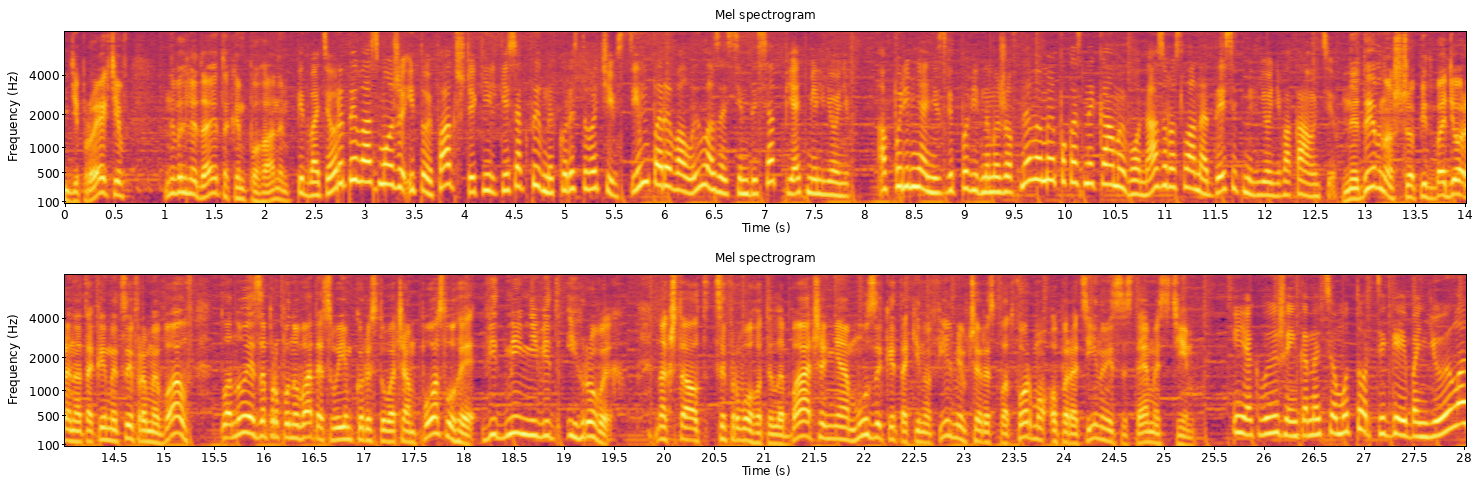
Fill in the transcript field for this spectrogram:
інді проєктів, не виглядає таким поганим. Підбадьорити вас може і той факт, що кількість активних користувачів Steam перевалила за 75 мільйонів. А в порівнянні з відповідними жовтневими показниками вона зросла на 10 мільйонів акаунтів. Не дивно, що підбадьорена такими цифрами Valve планує запропонувати своїм користувачам послуги, відмінні від ігрових. На кшталт цифрового телебачення, музики та кінофільмів через платформу операційної системи Steam. І як виженька на цьому торті Гейба Ньюела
